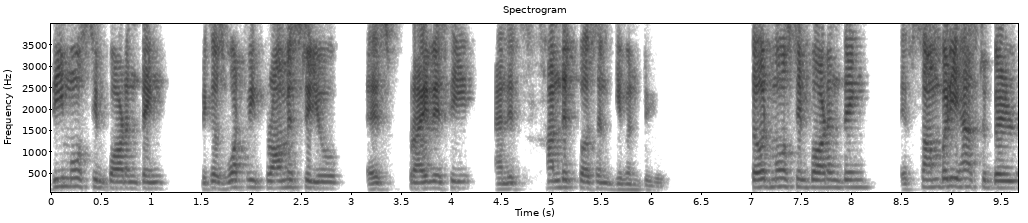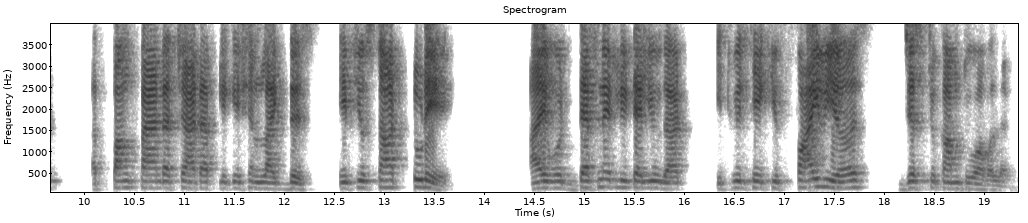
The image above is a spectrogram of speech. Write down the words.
the most important thing because what we promise to you is privacy and it's 100% given to you. Third most important thing, if somebody has to build a Punk Panda chat application like this, if you start today, I would definitely tell you that it will take you five years just to come to our level.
